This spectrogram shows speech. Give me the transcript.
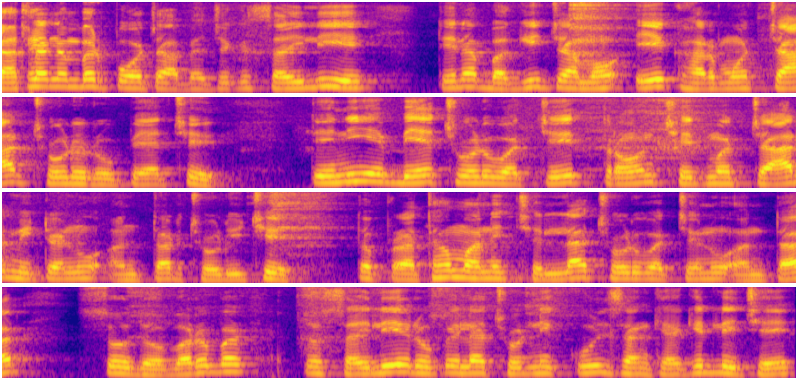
દાખલા નંબર પાંચ આપે છે કે શૈલીએ તેના બગીચામાં એક હારમાં ચાર છોડ રોપ્યા છે. તેની એ બે છોડ વચ્ચે ત્રણ છેદમાં ચાર મીટરનું અંતર છોડ્યું છે. તો પ્રથમ અને છેલ્લા છોડ વચ્ચેનું અંતર શોધો, બરાબર? તો શૈલીએ રોપેલા છોડની કુલ સંખ્યા કેટલી છે?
